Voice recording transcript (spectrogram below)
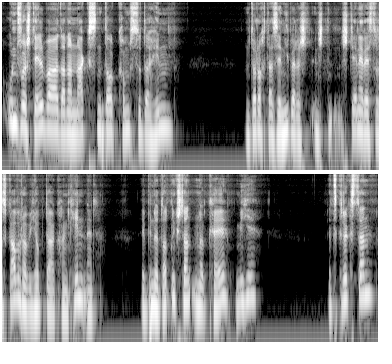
unvorstellbar. Dann am nächsten Tag kommst du da hin und dadurch, dass ich nie bei der Sterne-Restaurants gearbeitet habe, ich habe da keinen Kind nicht. Ich bin da dort gestanden, okay, Michi, jetzt kriegst du dann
